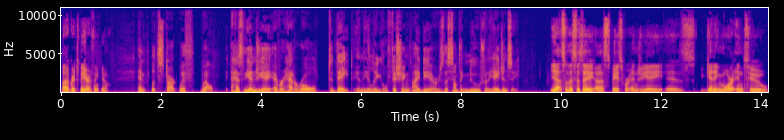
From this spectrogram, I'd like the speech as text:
Uh, great to be here. Thank you. And let's start with well, has the NGA ever had a role to date in the illegal fishing idea, or is this something new for the agency? Yeah, so this is a, a, space where NGA is getting more into.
